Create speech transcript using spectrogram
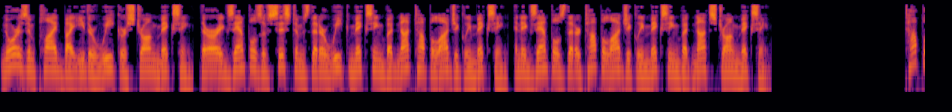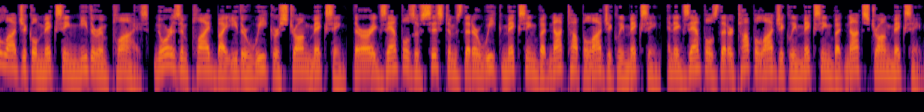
nor is implied by either weak or strong mixing. There are examples of systems that are weak mixing but not topologically mixing, and examples that are topologically mixing but not strong mixing. Topological mixing neither implies, nor is implied by either weak or strong mixing. There are examples of systems that are weak mixing but not topologically mixing, and examples that are topologically mixing but not strong mixing.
